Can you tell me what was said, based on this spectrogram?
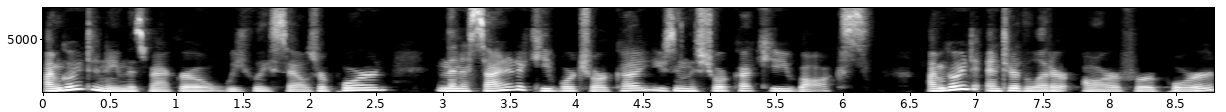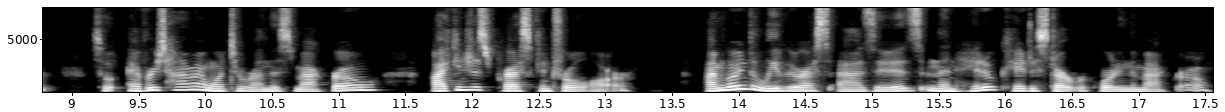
I'm going to name this macro weekly sales report and then assign it a keyboard shortcut using the shortcut key box. I'm going to enter the letter R for report, so every time I want to run this macro, I can just press Ctrl R. I'm going to leave the rest as is and then hit OK to start recording the macro.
